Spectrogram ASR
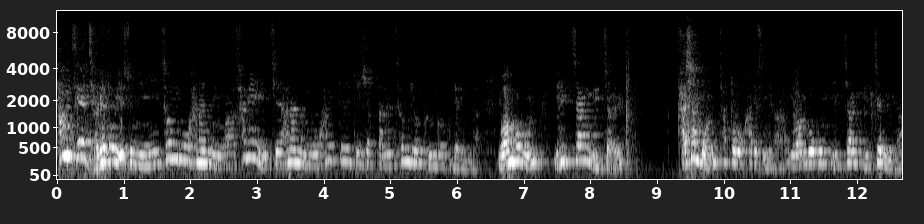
창세 전에도 예수님이 성부 하나님과 삼위일체 하나님으로 함께 계셨다는 성경 근거 구절입니다. 요한복음 1장 1절 다시 한번 찾도록 하겠습니다. 요한복음 1장 1절입니다.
